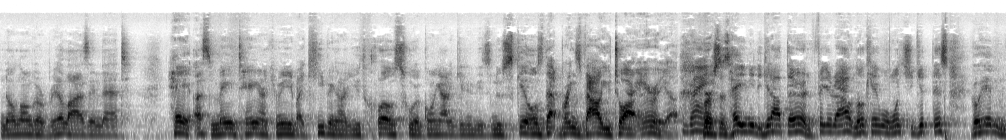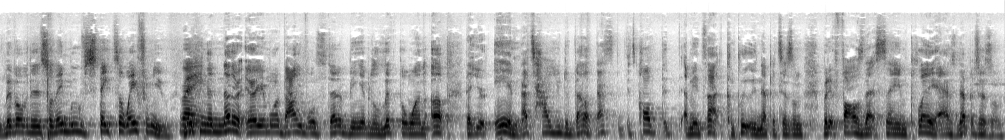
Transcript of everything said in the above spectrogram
no longer realizing that hey, us maintaining our community by keeping our youth close who are going out and getting these new skills, that brings value to our area. Right. Versus, hey, you need to get out there and figure it out. And okay, well, once you get this, go ahead and live over there. So they move states away from you, right. making another area more valuable instead of being able to lift the one up that you're in. That's how you develop. That's it's called. I mean, it's not completely nepotism, but it follows that same play as nepotism.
